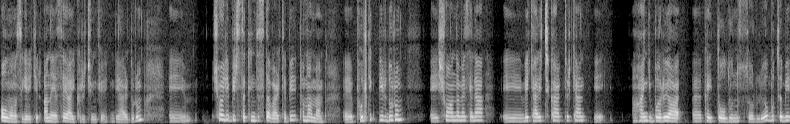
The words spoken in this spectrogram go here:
olmaması gerekir. Anayasaya aykırı çünkü diğer durum. E, şöyle bir sakıncası da var tabii. Tamamen e, politik bir durum. E, şu anda mesela e, vekalet çıkartırken e, hangi baroya e, kayıtlı olduğunu soruluyor. Bu tabii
